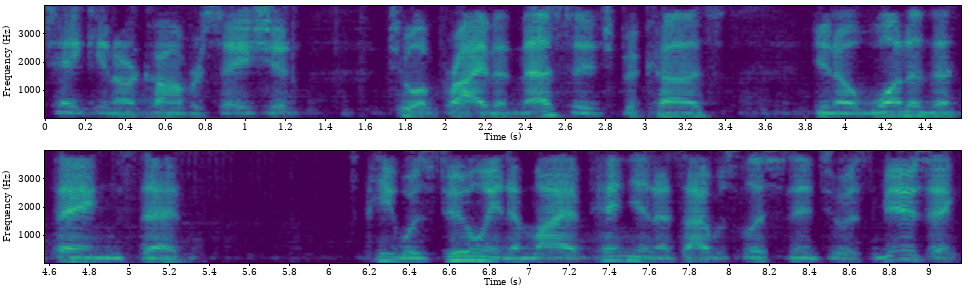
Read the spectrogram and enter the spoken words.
taking our conversation to a private message because, you know, one of the things that he was doing, in my opinion, as I was listening to his music,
